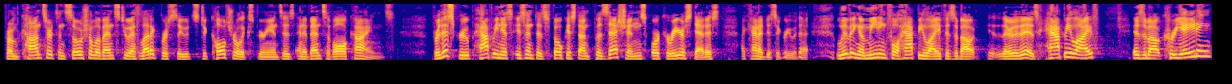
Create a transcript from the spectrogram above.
from concerts and social events to athletic pursuits to cultural experiences and events of all kinds. For this group, happiness isn't as focused on possessions or career status. I kind of disagree with that. Living a meaningful, happy life is about, there it is, happy life is about creating,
